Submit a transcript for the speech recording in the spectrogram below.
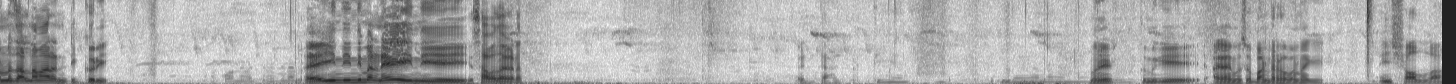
আমরা জালটা মারেন ঠিক করি। কোন এই ইন্দি ইন্দি মারেন এই ইন্দি এই সাবা জায়গাটা। মনির তুমি কি আগামী বছর বান্ডার হবে নাকি? ইনশাআল্লাহ।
